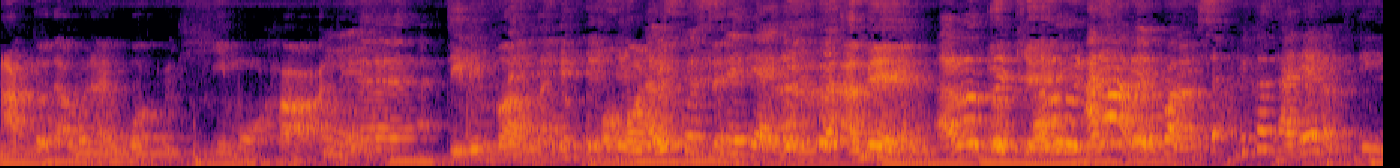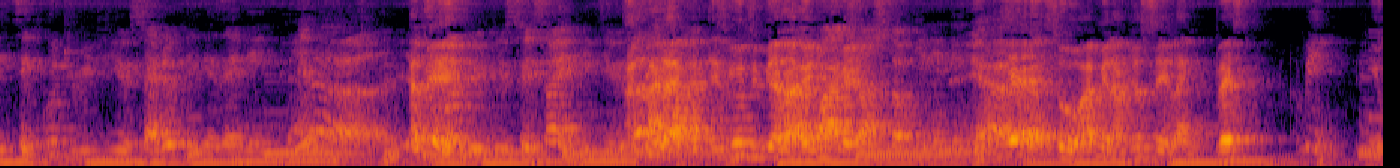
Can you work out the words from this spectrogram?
actor that when I work with him or her, I mean, Yeah. deliver like a hundred percent. say their name? I mean, I don't think. Okay. I don't, I don't have a problem so- because at the end of the day, it's a good review, so I don't think there's any. yeah. I it's mean, a good review, so it's not a big deal. It's I not feel like we're- it's going to be it's an not like Avengers we're film. trash talking anymore. Yeah. yeah. So I mean, I'm just saying like best. I mean, you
